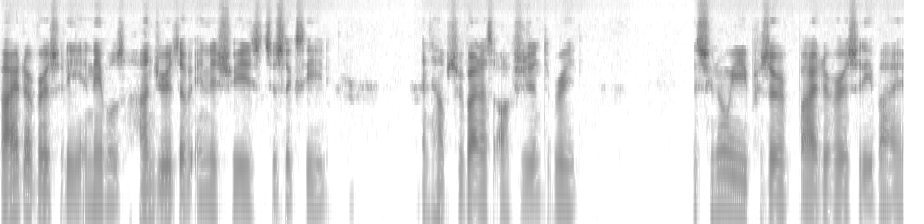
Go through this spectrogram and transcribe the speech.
Biodiversity enables hundreds of industries to succeed, and helps provide us oxygen to breathe. The sooner we preserve biodiversity by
